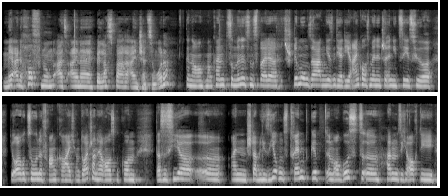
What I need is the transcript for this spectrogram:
mehr eine Hoffnung als eine belastbare Einschätzung, oder? Genau, man kann zumindest bei der Stimmung sagen, hier sind ja die Einkaufsmanager-Indizes für die Eurozone, Frankreich und Deutschland herausgekommen, dass es hier äh, einen Stabilisierungstrend gibt. Im August äh, haben sich auch die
